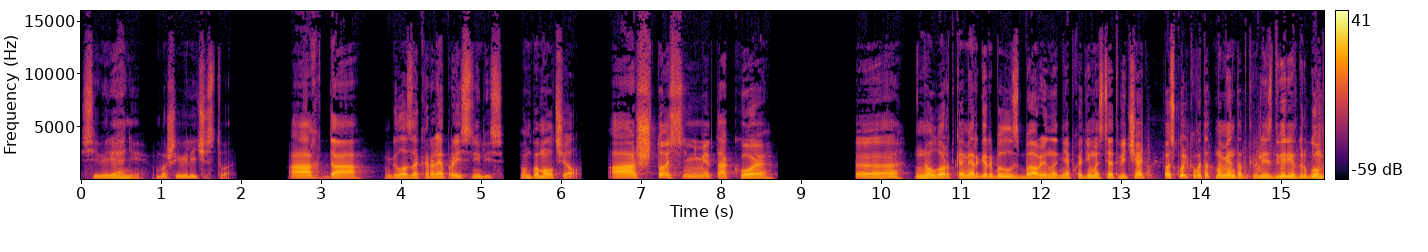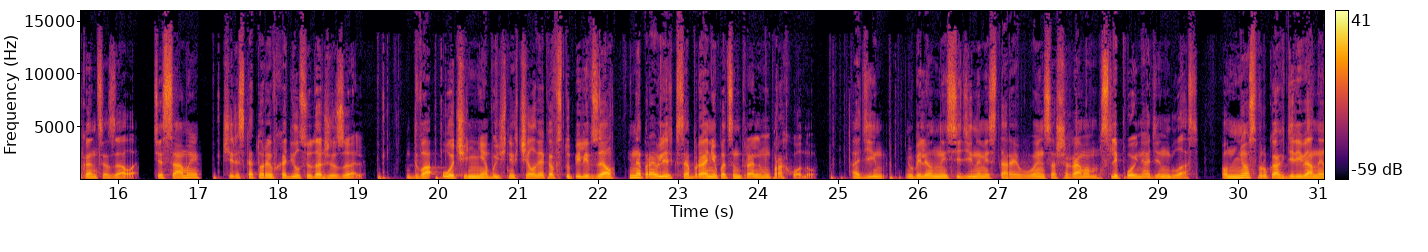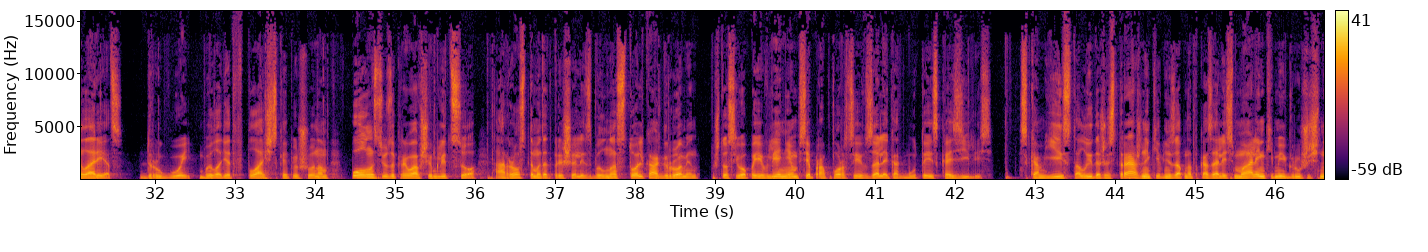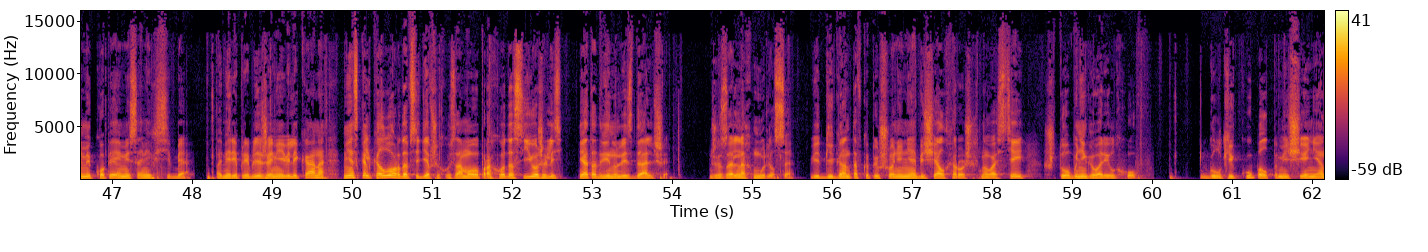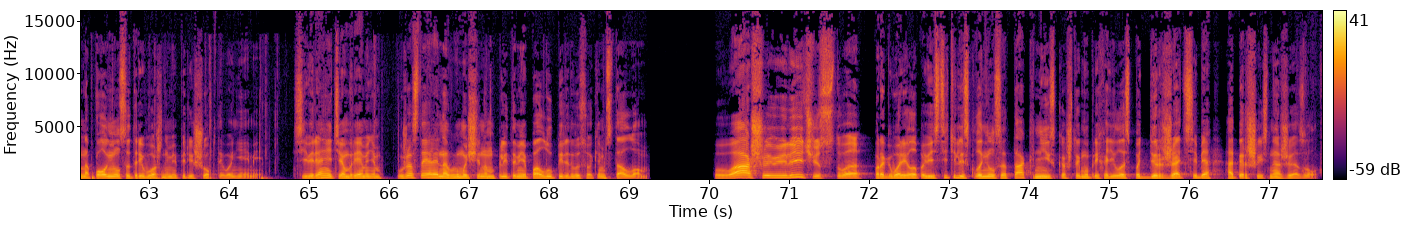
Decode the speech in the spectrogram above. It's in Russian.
«Северяне, Ваше Величество». «Ах, да!» Глаза короля прояснились. Он помолчал. «А что с ними такое?» Э, но лорд Камергер был избавлен от необходимости отвечать, поскольку в этот момент открылись двери в другом конце зала, те самые, через которые входил сюда Джизаль. Два очень необычных человека вступили в зал и направились к собранию по центральному проходу. Один, убеленный сединами старый воин со шрамом, слепой на один глаз. Он нес в руках деревянный ларец, Другой был одет в плащ с капюшоном, полностью закрывавшим лицо, а ростом этот пришелец был настолько огромен, что с его появлением все пропорции в зале как будто исказились. Скамьи, столы, даже стражники внезапно показались маленькими игрушечными копиями самих себя. По мере приближения великана, несколько лордов, сидевших у самого прохода, съежились и отодвинулись дальше. Джезаль нахмурился. Вид гиганта в капюшоне не обещал хороших новостей, что бы ни говорил Хофф. Гулкий купол помещения наполнился тревожными перешептываниями. Северяне тем временем уже стояли на вымощенном плитами полу перед высоким столом. «Ваше Величество!» – проговорил оповеститель и склонился так низко, что ему приходилось поддержать себя, опершись на жезл.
